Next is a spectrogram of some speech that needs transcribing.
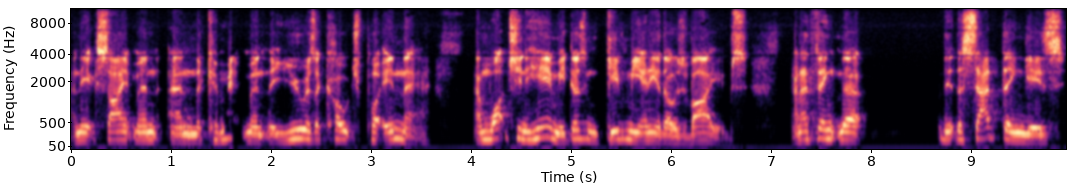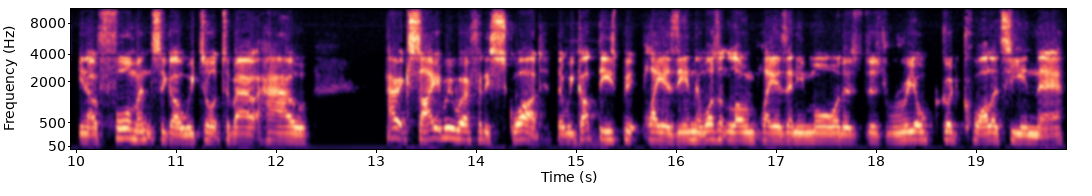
and the excitement and the commitment that you as a coach put in there. And watching him, he doesn't give me any of those vibes. And I think that the, the sad thing is, you know, four months ago we talked about how how excited we were for this squad that we got these players in. There wasn't lone players anymore. There's there's real good quality in there.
